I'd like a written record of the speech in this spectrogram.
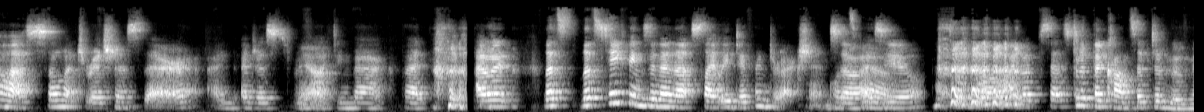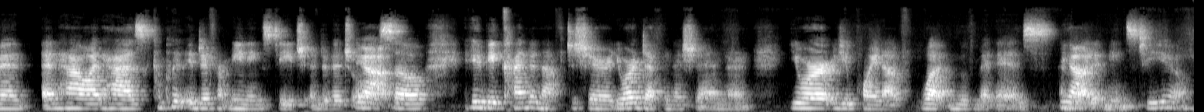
Ah, so much richness there. I, I just Yeah. reflecting back, but I would let's let's take things in a slightly different direction. so Let's as go. you, as you know, I'm obsessed with the concept of movement and how it has completely different meanings to each individual. Yeah. So if you'd be kind enough to share your definition or your viewpoint of what movement is and Yeah. what it means to you.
